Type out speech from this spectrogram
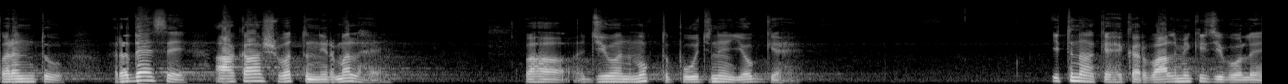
परंतु हृदय से आकाशवत निर्मल है। वह जीवन मुक्त पूजने योग्य है। इतना कहकर वाल्मीकि जी बोले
